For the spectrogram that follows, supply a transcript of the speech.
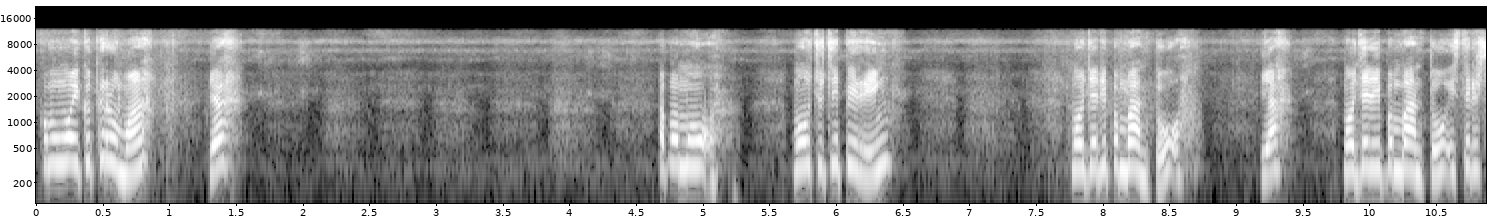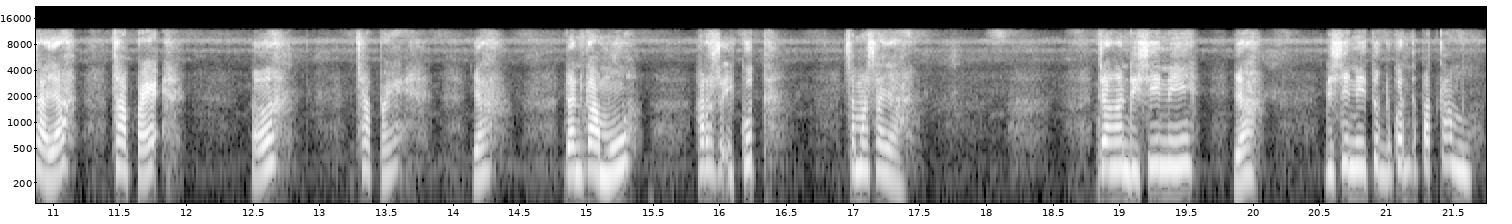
Kamu mau ikut ke rumah? Ya? Apa mau mau cuci piring? Mau jadi pembantu? Ya? Mau jadi pembantu istri saya? Capek? Hah? Capek? Ya? Dan kamu harus ikut sama saya. Jangan di sini, ya. Di sini itu bukan tempat kamu.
